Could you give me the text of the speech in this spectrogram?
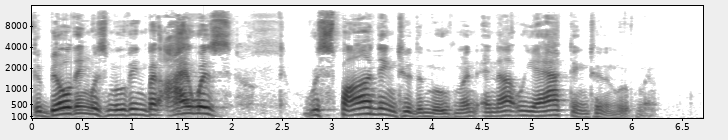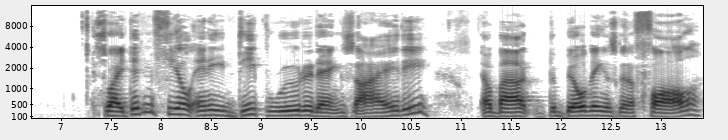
The building was moving, but I was responding to the movement and not reacting to the movement. So I didn't feel any deep rooted anxiety about the building is going to fall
